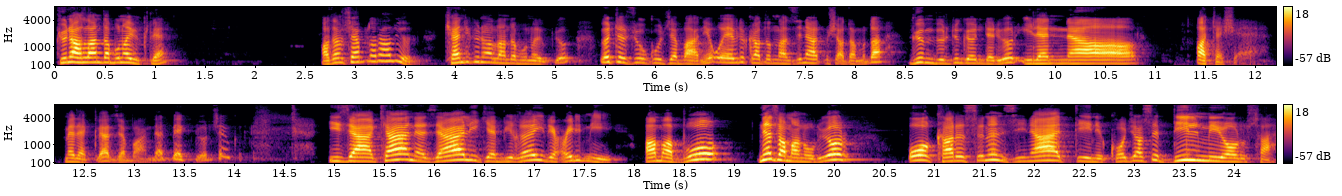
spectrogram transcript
günahlarını da buna yükle. Adam sevapları alıyor. Kendi günahlarını da buna yüklüyor. Ve tezuku zebani o evli kadından zina etmiş adamı da gümbürdü gönderiyor ilennâr. Ateşe. Melekler, zebaniler bekliyor sevgi. İzâ kâne zâlike bi gayri ilmi. Ama bu ne zaman oluyor? O karısının zina ettiğini kocası bilmiyorsa,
